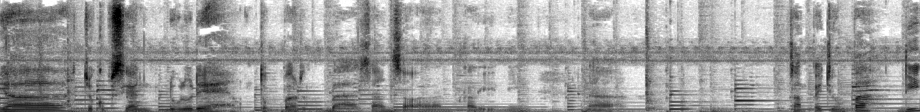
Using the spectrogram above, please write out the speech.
Ya, cukup sekian dulu deh untuk perbahasan soal kali ini. Nah, sampai jumpa di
